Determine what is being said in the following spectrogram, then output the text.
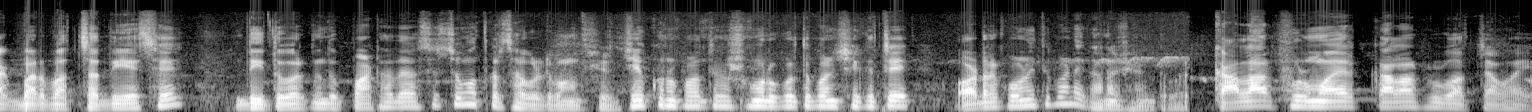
একবার বাচ্চা দিয়েছে দ্বিতীয়বার কিন্তু পাঠা দেওয়া আছে চমৎকার ছাগলটি বাংলাদেশের যে কোনো প্রান্ত সংগ্রহ করতে পারেন সেক্ষেত্রে অর্ডার করে নিতে পারেন এখানে শুনতে পারেন কালারফুল মায়ের কালারফুল বাচ্চা ভাই।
